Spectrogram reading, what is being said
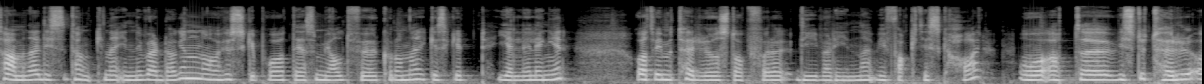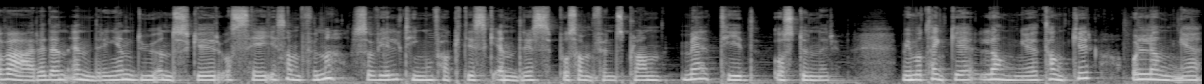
tar med deg disse tankene inn i hverdagen, og husker på at det som gjaldt før korona, ikke sikkert gjelder lenger. Og at vi må tørre å stå opp for de verdiene vi faktisk har. Og at uh, hvis du tør å være den endringen du ønsker å se i samfunnet, så vil ting faktisk endres på samfunnsplan med tid og stunder. Vi må tenke lange tanker og lange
